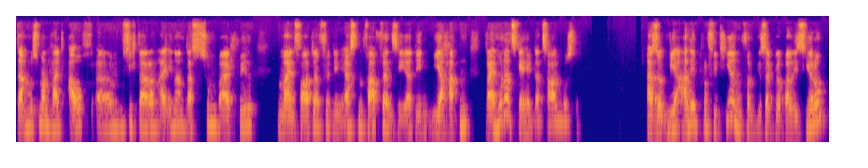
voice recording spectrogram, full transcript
da muss man halt auch ähm, sich daran erinnern, dass zum Beispiel mein Vater für den ersten Farbfernseher, den wir hatten, drei Monatsgehälter zahlen musste. Also wir alle profitieren von dieser Globalisierung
